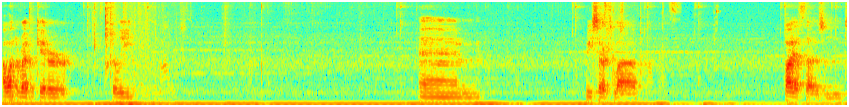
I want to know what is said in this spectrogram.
I want the replicator. Delete. Building. Um, research lab. By a thousand.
